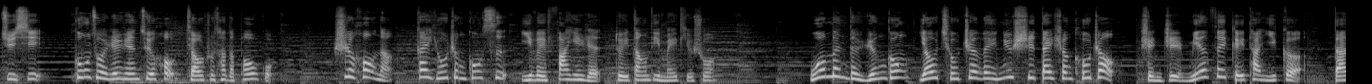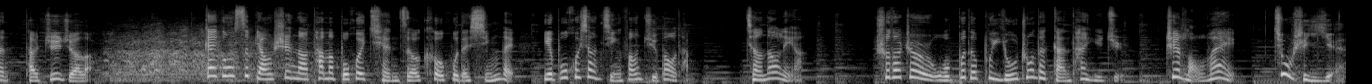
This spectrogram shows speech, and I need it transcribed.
据悉，工作人员最后交出她的包裹。事后呢，该邮政公司一位发言人对当地媒体说：“我们的员工要求这位女士戴上口罩，甚至免费给她一个，但她拒绝了。”该公司表示呢，他们不会谴责客户的行为，也不会向警方举报他。讲道理啊，说到这儿，我不得不由衷的感叹一句：这老外就是野。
